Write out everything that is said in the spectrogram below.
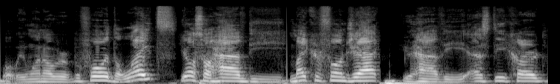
what we went over before, the lights. You also have the microphone jack. You have the SD card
